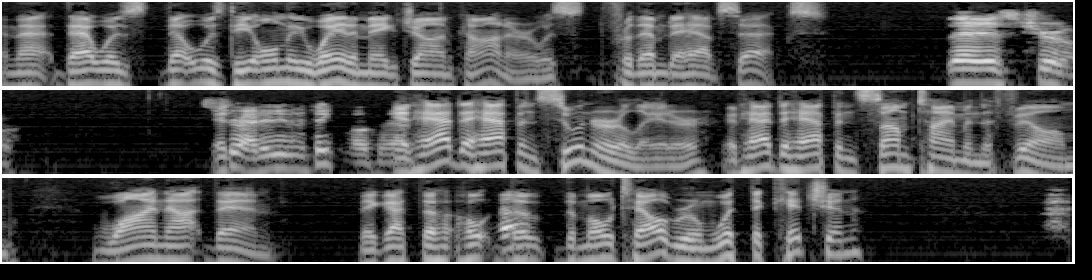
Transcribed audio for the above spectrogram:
And that, that was that was the only way to make John Connor was for them to have sex. That is true. It's It- true. I didn't even think about that. It had to happen sooner or later. It had to happen sometime in the film. Why not then? They got the ho- the, the motel room with the kitchen.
